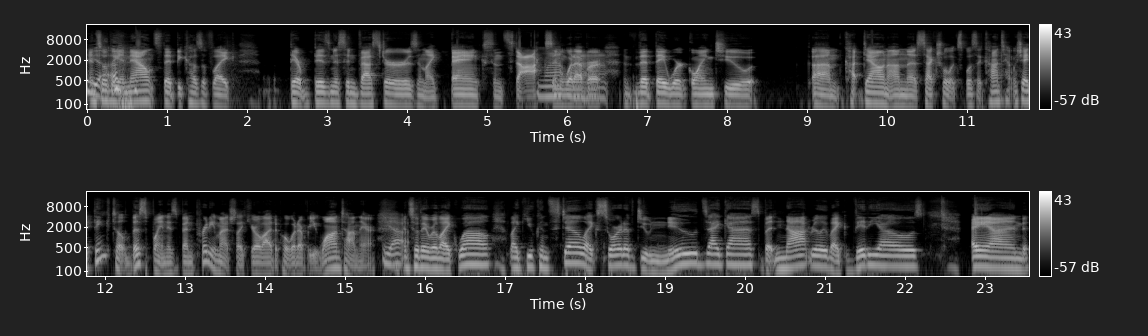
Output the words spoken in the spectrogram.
And yeah. so they announced that because of like their business investors and like banks and stocks and whatever, that they were going to um, cut down on the sexual explicit content, which I think till this point has been pretty much like you're allowed to put whatever you want on there. Yeah. And so they were like, well, like you can still like sort of do nudes, I guess, but not really like videos. And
